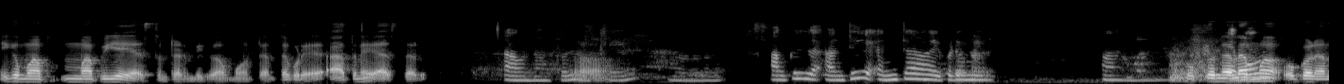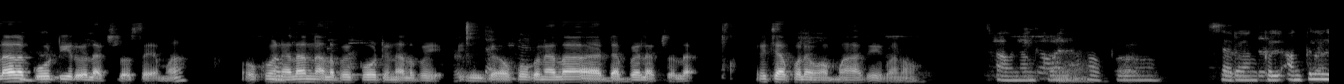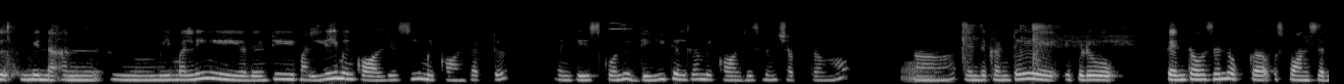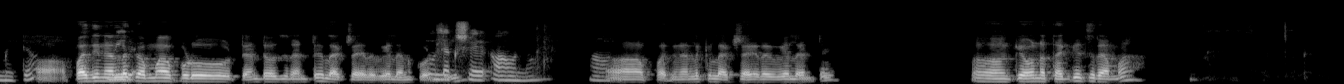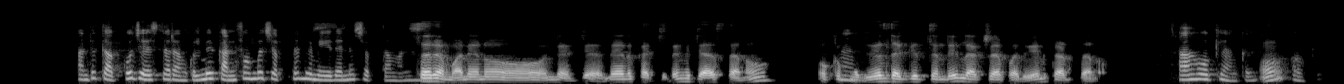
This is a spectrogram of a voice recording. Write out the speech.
ఇక మా మా పిఏ వేస్తుంటాడు మీకు అమౌంట్ అంతా కూడా అతనే వేస్తాడు. అవును అంకుల్ అంకుల్ అంటే ఎంత ఇప్పుడు ఒక్క నెల ఒక్క నెల కోటి ఇరవై లక్షలు వస్తాయమ్మా. ఒక్కో. నెల నలభై కోటి నలభై. ఇక ఒక్కొక్క నెల డెబ్బై లక్షల. చెప్పలేమమ్మా అది మనం. అవును అంకుల్. ఓకే. సరే అంకుల్. అంకుల్ మీ మిమ్మల్ని అదేంటి మళ్ళీ మేము కాల్ చేసి మీ కాంటాక్ట్ మేము తీసుకొని డీటెయిల్గా మీకు కాల్ చేసి మేము చెప్తాము. ఎందుకంటే ఇప్పుడు టెన్ థౌసండ్ ఒక స్పాన్సర్ మీట్. పది నెలలకు అమ్మా ఇప్పుడు టెన్ థౌసండ్ అంటే లక్ష ఇరవై వేలు అనుకోండి. లక్ష అవును. పది నెలలకి లక్ష ఇరవై వేలు అంటే ఇంకేమన్నా తగ్గించరా అమ్మా? అంటే తక్కువ చేస్తారు అంకుల్. మీరు కన్ఫర్మ్గా చెప్తే మేము ఏదైనా చెప్తామని. సరే అమ్మా నేను నేను ఖచ్చితంగా చేస్తాను. ఒక. పదివేలు తగ్గించండి లక్ష పదివేలు కడతాను. Okay uncle.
